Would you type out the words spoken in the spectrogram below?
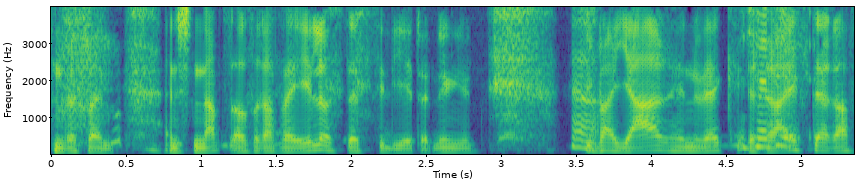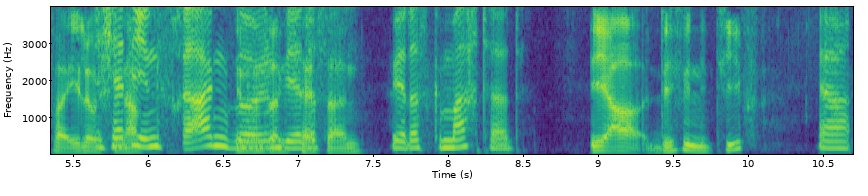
und das ein, ein Schnaps aus Raffaelos destilliert und irgendwie über Jahre hinweg Ich hätte- reift der Raffaello Ich Schnaps hätte ihn fragen sollen, wie er, das, wie er das gemacht hat. Ja, definitiv. Ja.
